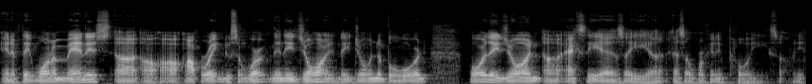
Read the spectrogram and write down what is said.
And if they want to manage, uh, operate, and do some work, then they join. They join the board or they join uh, actually as a uh, as a working employee. So yeah.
